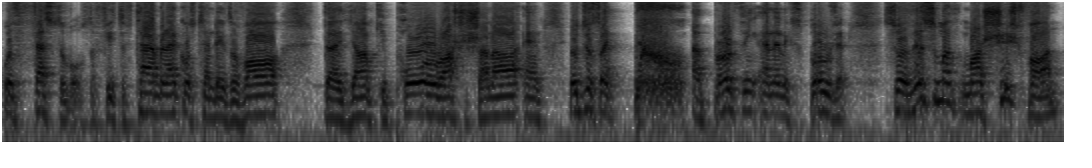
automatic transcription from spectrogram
with festivals. The Feast of Tabernacles, 10 days of awe, the Yom Kippur, Rosh Hashanah, and it was just like a birthing and an explosion. So this month, Mar Shishvan,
